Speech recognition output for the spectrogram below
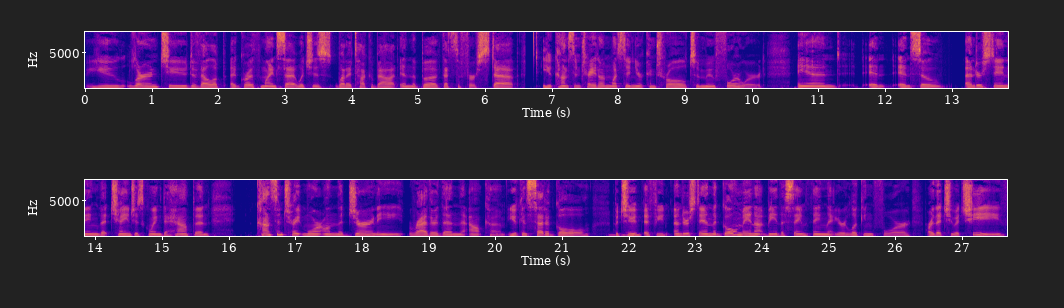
you learn to develop a growth mindset, which is what I talk about in the book, that's the first step. You concentrate on what's in your control to move forward. And, and, and so understanding that change is going to happen concentrate more on the journey rather than the outcome. You can set a goal, mm-hmm. but you, mm-hmm. if you understand the goal may not be the same thing that you're looking for or that you achieve,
